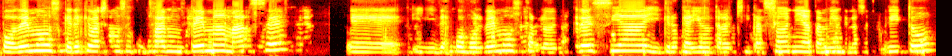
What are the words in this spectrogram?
Podemos, ¿querés que vayamos a escuchar un tema, Marce? Eh, y después volvemos con lo de Lucrecia y creo que hay otra chica, Sonia, también que nos ha escrito.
